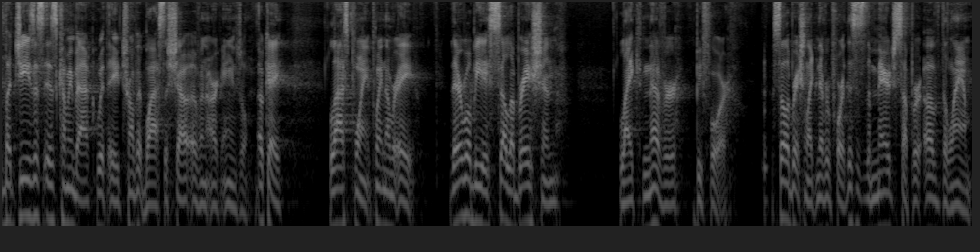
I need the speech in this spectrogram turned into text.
but Jesus is coming back with a trumpet blast, the shout of an archangel. Okay, last point, point number eight. There will be a celebration like never before. A celebration like never before. This is the marriage supper of the Lamb.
